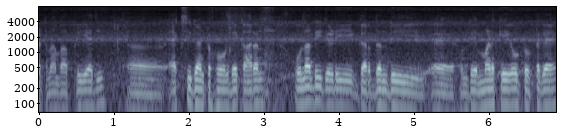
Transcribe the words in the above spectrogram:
ਘਟਨਾ ਵਾਪਰੀ ਹੈ ਜੀ। ਐਕਸੀਡੈਂਟ ਹੋਣ ਦੇ ਕਾਰਨ ਉਹਨਾਂ ਦੀ ਜਿਹੜੀ ਗਰਦਨ ਦੀ ਹੁੰਦੇ ਮਣਕੇ ਉਹ ਟੁੱਟ ਗਏ।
